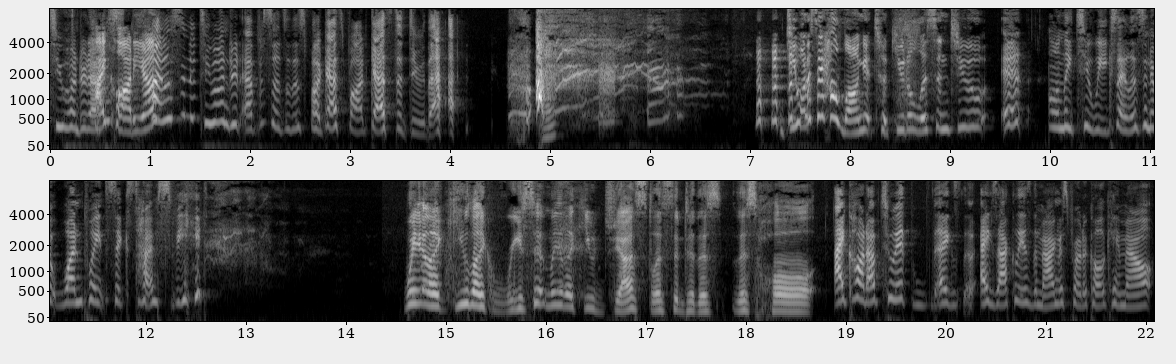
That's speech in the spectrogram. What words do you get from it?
to 200 Hi, episodes. Klaudia. I listened to 200 episodes of this podcast podcast to do that. Do you want to say how long it took you to listen to it? Only two weeks. I listened at 1.6 times speed. wait, like you like recently like you just listened to this this whole I caught up to it ex- exactly as the Magnus Protocol came out.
